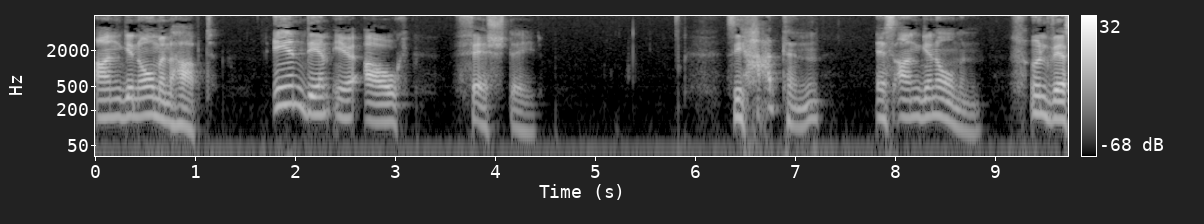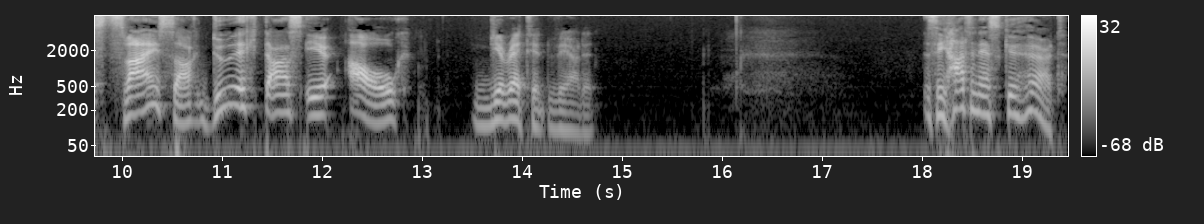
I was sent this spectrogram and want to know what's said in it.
angenommen habt, in dem ihr auch feststeht. Sie hatten es angenommen. Und Vers 2 sagt, durch das ihr auch gerettet werdet. Sie hatten es gehört.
